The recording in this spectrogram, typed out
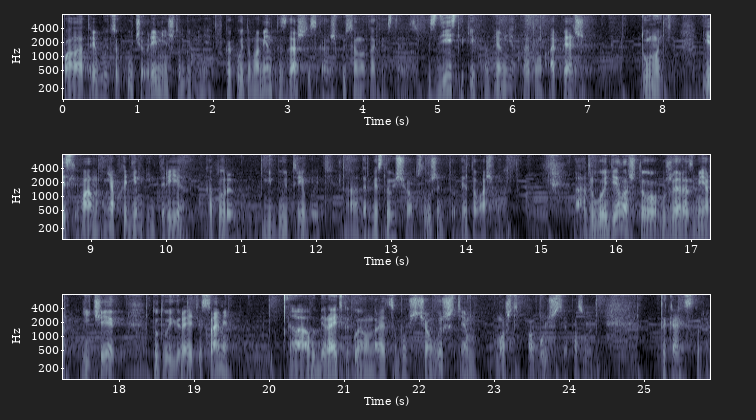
потребуется куча времени, чтобы менять. В какой-то момент ты сдашь и скажешь, пусть оно так и остается. Здесь таких проблем нет, поэтому опять же, думайте, если вам необходим интерьер, который не будет требовать а, дорогостоящего обслуживания, то это ваш выход. А другое дело, что уже размер ячеек, тут вы играете сами, а, выбираете, какой вам нравится больше. Чем выше, тем можете побольше себе позволить. Такая история.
